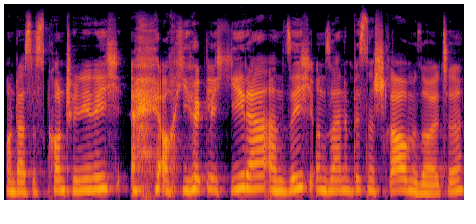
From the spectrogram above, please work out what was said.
und dass es kontinuierlich auch wirklich jeder an sich und seinem Business schrauben sollte.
